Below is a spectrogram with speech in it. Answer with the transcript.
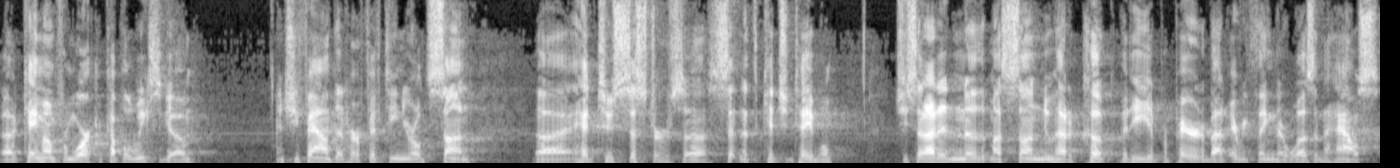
uh, came home from work a couple of weeks ago, and she found that her 15 year old son uh, had two sisters uh, sitting at the kitchen table. She said, I didn't know that my son knew how to cook, but he had prepared about everything there was in the house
